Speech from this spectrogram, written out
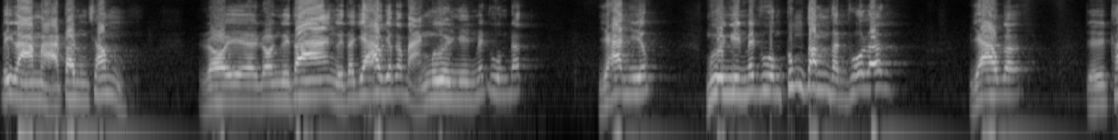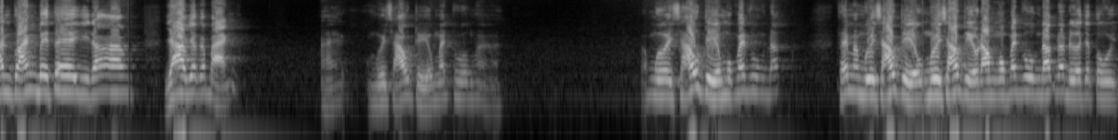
Đi làm hạ tầng xong. Rồi rồi người ta người ta giao cho các bạn 10.000 mét vuông đất giá nhiêu? 10.000 mét vuông trung tâm thành phố lớn. Giao cơ thanh toán bt gì đó không? Giao cho các bạn. À, 16 triệu mét vuông hả? 16 triệu một mét vuông đất. Thế mà 16 triệu 16 triệu đồng một mét vuông đất đó đưa cho tôi.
